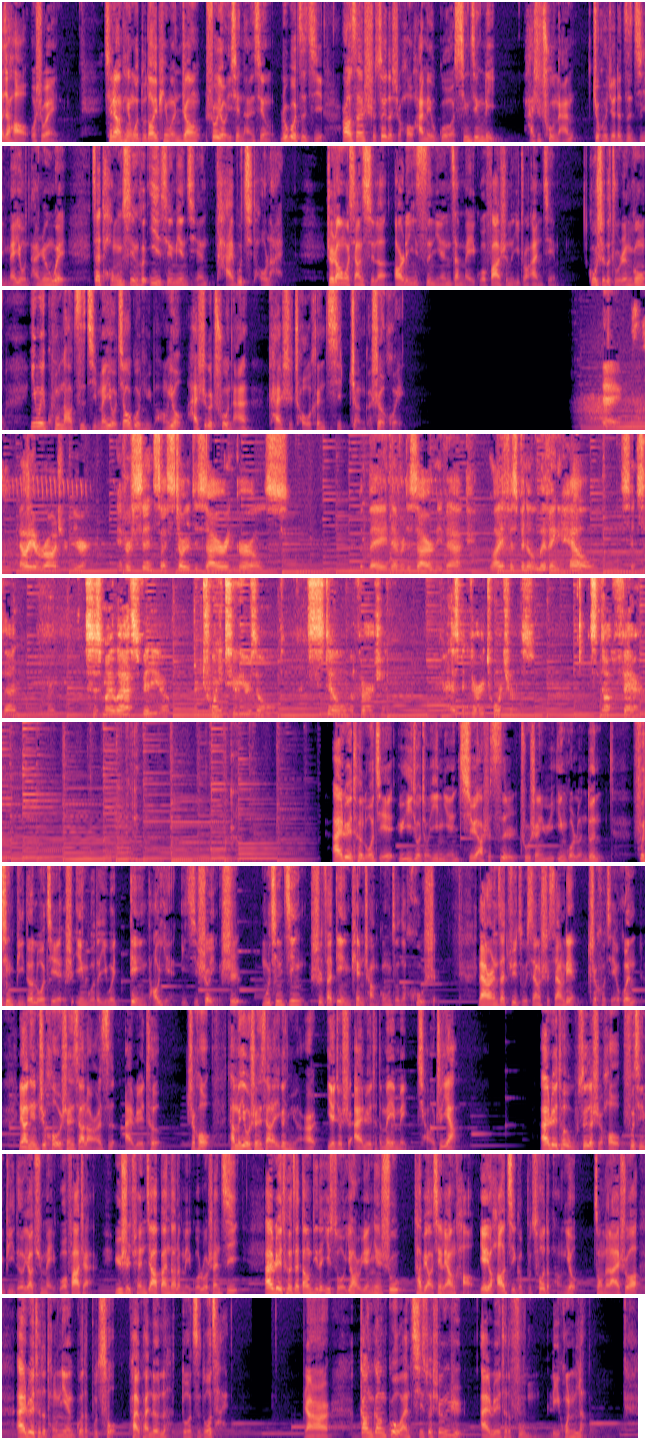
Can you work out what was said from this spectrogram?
大家好，我是伟。前两天我读到一篇文章，说有一些男性，如果自己二三十岁的时候还没有过性经历，还是处男，就会觉得自己没有男人味，在同性和异性面前抬不起头来。这让我想起了二零一四年在美国发生的一桩案件。故事的主人公因为苦恼自己没有交过女朋友，还是个处男，开始仇恨起整个社会。Hey, Elliot Roger here. Ever since I started desiring girls, but they never desired me back. Life has been a living hell since then. This is my last video. I'm 22 years old and still a virgin. It has been very torturous. It's not fair. 艾略特·罗杰于1991年7月24日出生于英国伦敦。 父亲彼得·罗杰是英国的一位电影导演以及摄影师，母亲金是在电影片场工作的护士。两人在剧组相识相恋之后结婚，两年之后生下了儿子艾略特。之后他们又生下了一个女儿，也就是艾略特的妹妹乔治亚。艾略特五岁的时候，父亲彼得要去美国发展，于是全家搬到了美国洛杉矶。艾略特在当地的一所幼儿园念书，他表现良好，也有好几个不错的朋友。总的来说，艾略特的童年过得不错，快快乐乐，多姿多彩。然而，刚刚过完七岁生日，艾略特的父母离婚了。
